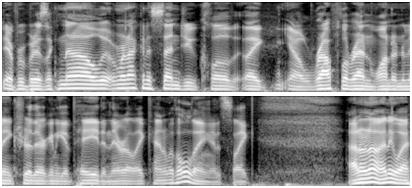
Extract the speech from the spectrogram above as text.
everybody was like no we're not going to send you clothes like you know ralph lauren wanted to make sure they're going to get paid and they were like kind of withholding and it's like i don't know anyway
